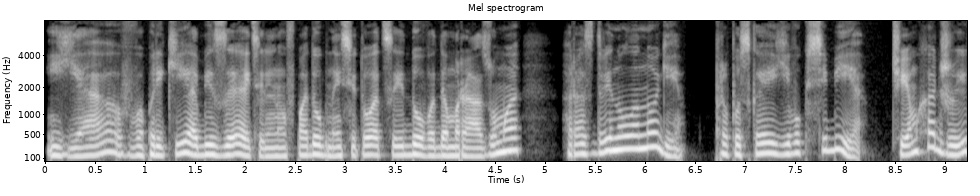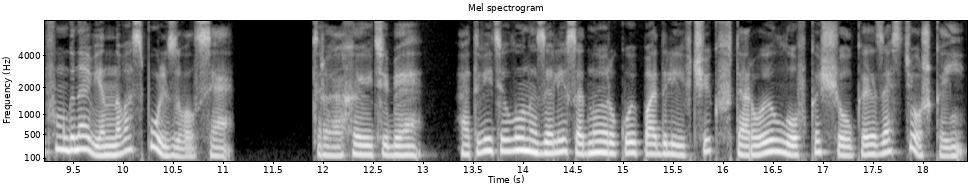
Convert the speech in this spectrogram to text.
И я, вопреки обязательным в подобной ситуации доводам разума, раздвинула ноги, пропуская его к себе, чем Хаджиев мгновенно воспользовался. «Трахаю тебя», — ответил он и залез одной рукой под лифчик, второй ловко щелкая застежкой.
